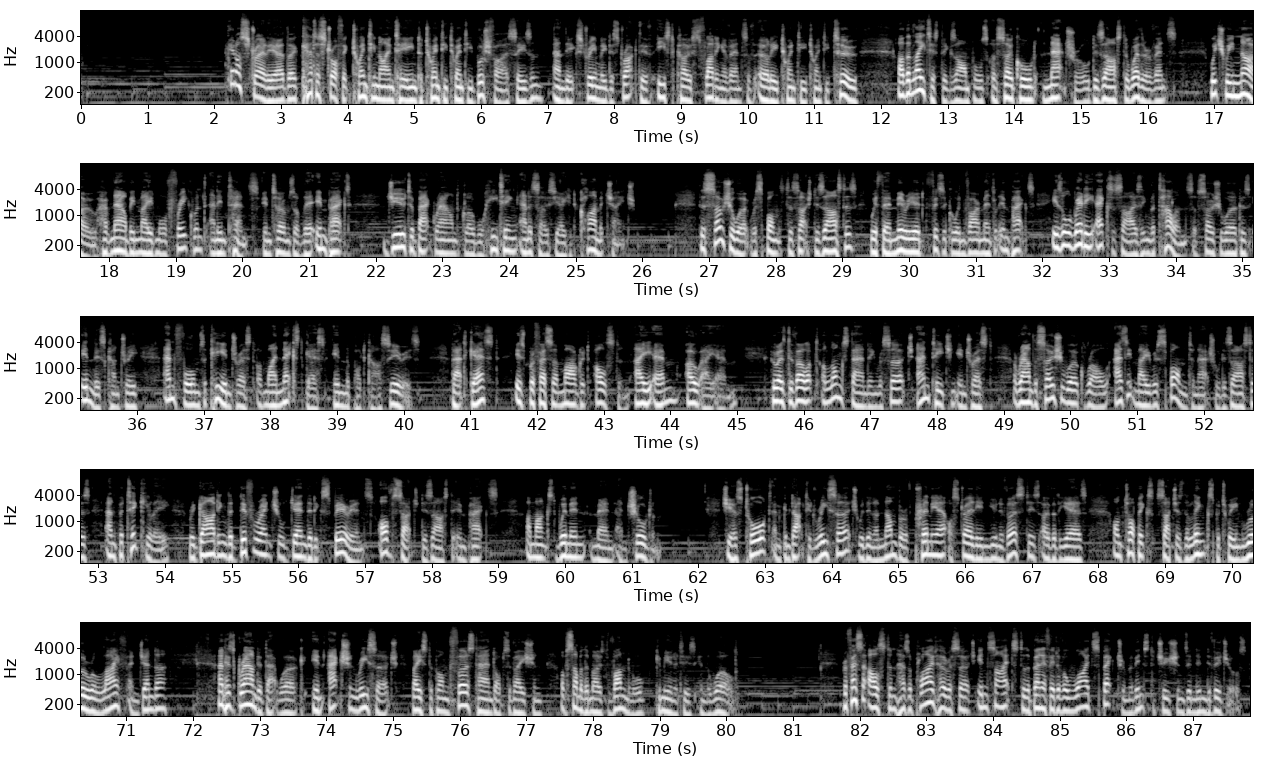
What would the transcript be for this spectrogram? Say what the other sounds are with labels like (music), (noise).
In Australia, the catastrophic 2019 to 2020 bushfire season and the extremely destructive East Coast flooding events of early 2022 are the latest examples of so called natural disaster weather events, which we know have now been made more frequent and intense in terms of their impact due to background global heating and associated climate change. The social work response to such disasters, with their myriad physical environmental impacts, is already exercising the talents of social workers in this country and forms a key interest of my next guest in the podcast series. That guest is Professor Margaret Alston, AM, OAM, who has developed a long standing research and teaching interest around the social work role as it may respond to natural disasters, and particularly regarding the differential gendered experience of such disaster impacts amongst women, men, and children. She has taught and conducted research within a number of premier Australian universities over the years on topics such as the links between rural life and gender, and has grounded that work in action research based upon first hand observation of some of the most vulnerable communities in the world. Professor Alston has applied her research insights to the benefit of a wide spectrum of institutions and individuals,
